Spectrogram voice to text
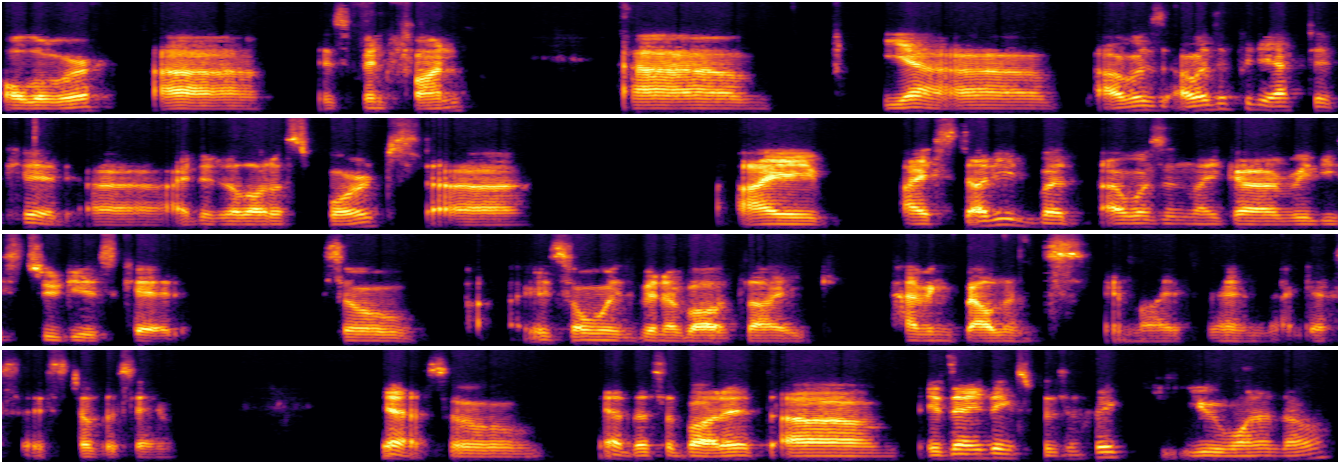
all over. Uh, it's been fun. Um, yeah, uh, I was I was a pretty active kid. Uh, I did a lot of sports. Uh, I I studied, but I wasn't like a really studious kid. So it's always been about like having balance in life, and I guess it's still the same. Yeah. So yeah, that's about it. Um, is there anything specific you want to know?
